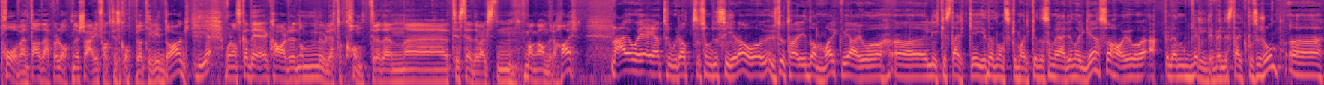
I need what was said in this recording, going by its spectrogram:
påvente av at Apple åpner, så er de faktisk operative i dag. Yep. Hvordan skal dere, Har dere noen mulighet til å kontre den uh, tilstedeværelsen mange andre har? Nei, og jeg, jeg, tror at, som du sier da, og hvis du tar i Danmark, vi er jo uh, like sterke i det danske markedet som vi er i Norge, så har jo Apple en veldig veldig sterk posisjon. Uh,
